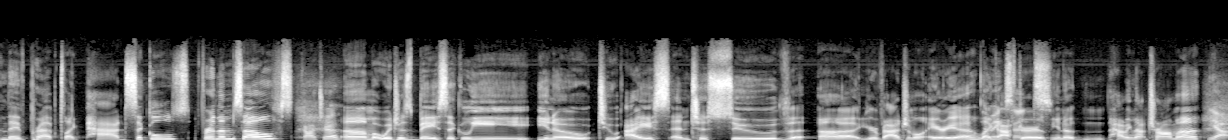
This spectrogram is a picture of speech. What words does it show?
they've prepped like padsicles for themselves. Gotcha. Um, which is basically, you know, to ice and to soothe uh, your vaginal area, like after, sense. you know, having that trauma. Yeah.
